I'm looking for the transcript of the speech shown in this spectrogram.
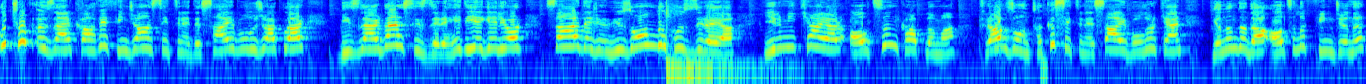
bu çok özel kahve fincan setine de sahip olacaklar. Bizlerden sizlere hediye geliyor. Sadece 119 liraya 22 ayar altın kaplama Trabzon takı setine sahip olurken yanında da altılı fincanı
